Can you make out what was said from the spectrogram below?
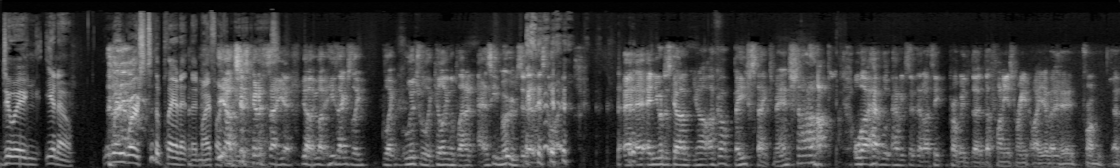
doing you know way worse to the planet than my fucking. yeah, I was just gonna is. say, yeah, yeah, like he's actually like literally killing the planet as he moves in an Escalade. and, and you're just going, you know, I've got beefsteaks, man. Shut up. Although, having said that, I think probably the, the funniest rant I ever heard from uh,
